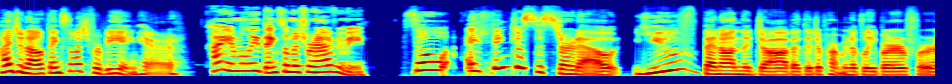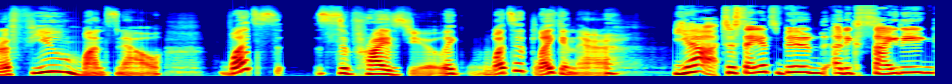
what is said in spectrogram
Hi, Janelle. Thanks so much for being here. Hi, Emily. Thanks so much for having me. So, I think just to start out, you've been on the job at the Department of Labor for a few months now. What's surprised you? Like, what's it like in there? Yeah, to say it's been an exciting,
